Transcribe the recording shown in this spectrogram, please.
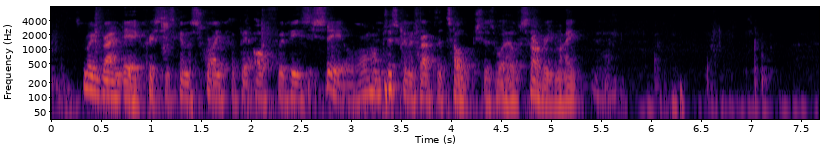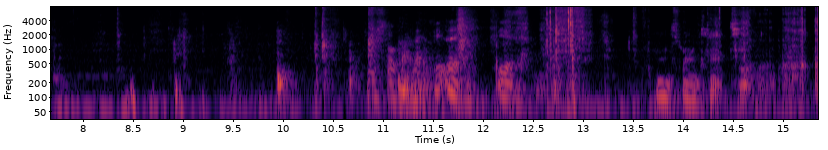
Let's move around here. Chris is going to scrape a bit off with his... You see it all right? I'm just going to grab the torch as well. Sorry, mate. Just like that bit there. Yeah. I'll try and catch it.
